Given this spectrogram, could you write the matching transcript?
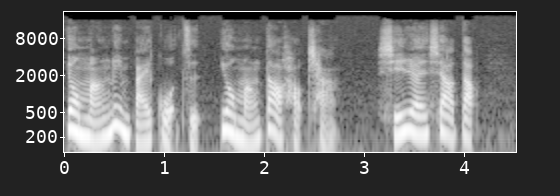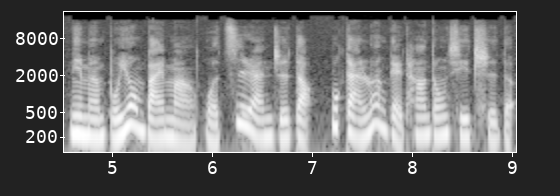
又忙令摆果子，又忙倒好茶。袭人笑道：“你们不用白忙，我自然知道，不敢乱给他东西吃的。”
